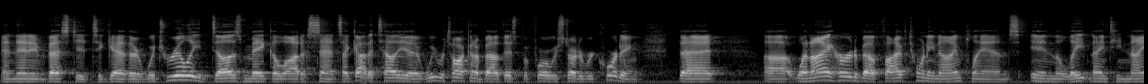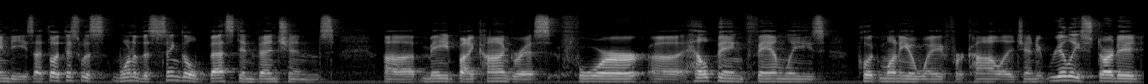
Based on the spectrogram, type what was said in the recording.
and then invested together, which really does make a lot of sense. I got to tell you, we were talking about this before we started recording, that uh, when I heard about 529 plans in the late 1990s, I thought this was one of the single best inventions uh, made by Congress for uh, helping families put money away for college. And it really started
